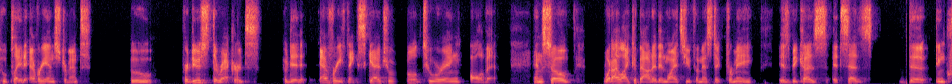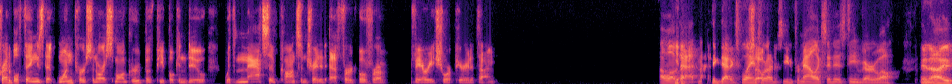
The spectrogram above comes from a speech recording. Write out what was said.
who played every instrument who produced the records, who did everything, scheduled, touring, all of it. And so, what I like about it and why it's euphemistic for me is because it says the incredible things that one person or a small group of people can do with massive concentrated effort over a very short period of time. I love yeah. that. And I think that explains so, what I've seen from Alex and his team very well. And I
